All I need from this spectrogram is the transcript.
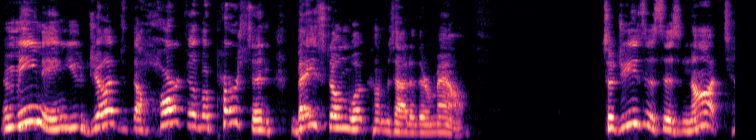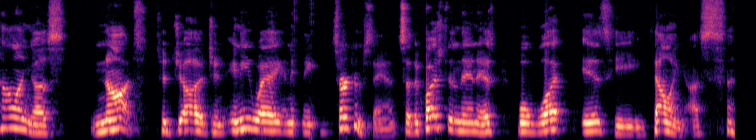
meaning you judge the heart of a person based on what comes out of their mouth. So Jesus is not telling us not to judge in any way, in any circumstance. So the question then is well, what is he telling us?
